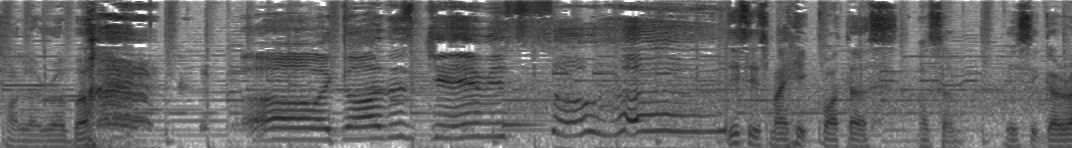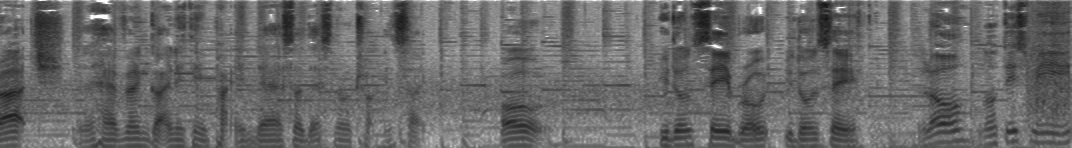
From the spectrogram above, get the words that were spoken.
Tolerable. Oh my god, this game is so hard. This is my headquarters. Awesome. Basic garage. I haven't got anything parked in there, so there's no truck inside. Oh. You don't say, bro. You don't say. Hello? Notice me.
